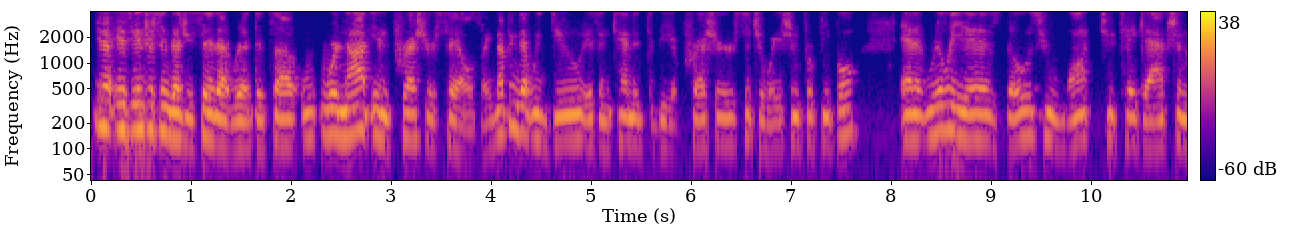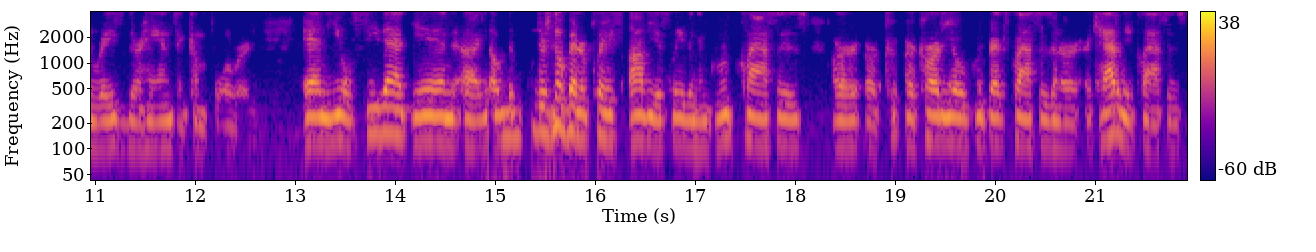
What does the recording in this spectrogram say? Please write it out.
you know it's interesting that you say that rick. It's uh we're not in pressure sales. Like nothing that we do is intended to be a pressure situation for people. And it really is those who want to take action raise their hands and come forward and you'll see that in uh, you know the, there's no better place obviously than in group classes our, our, our cardio group x classes and our academy classes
